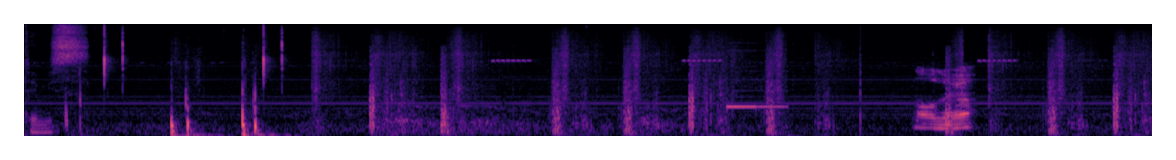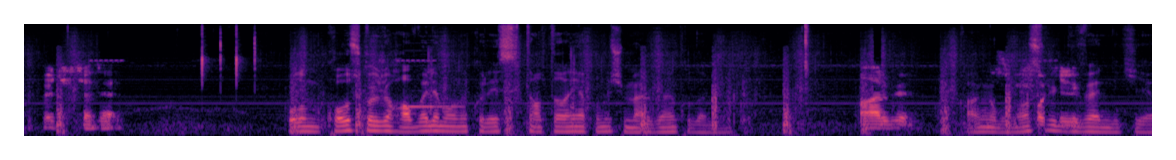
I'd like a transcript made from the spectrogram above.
Temiz. Ne oluyor? Ve çıkacağız yani. Oğlum koskoca havalimanı kulesi tahtadan yapılmış merdiven kullanıyor. Harbi. Kanka bu nasıl bir fakirlik? güvenlik ya?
